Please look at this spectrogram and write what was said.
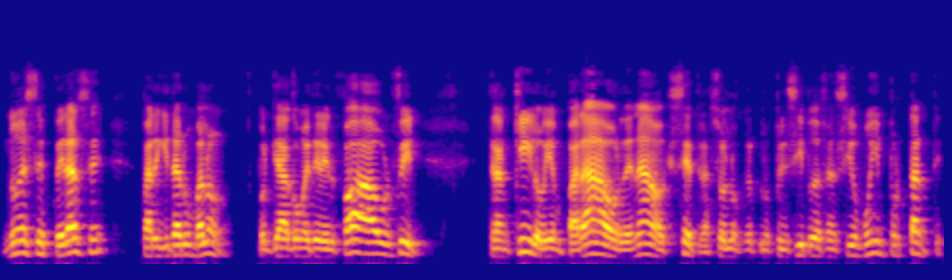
no desesperarse para quitar un balón, porque va a cometer el foul, fin. Tranquilo, bien parado, ordenado, etcétera. Son los, principios defensivos muy importantes.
